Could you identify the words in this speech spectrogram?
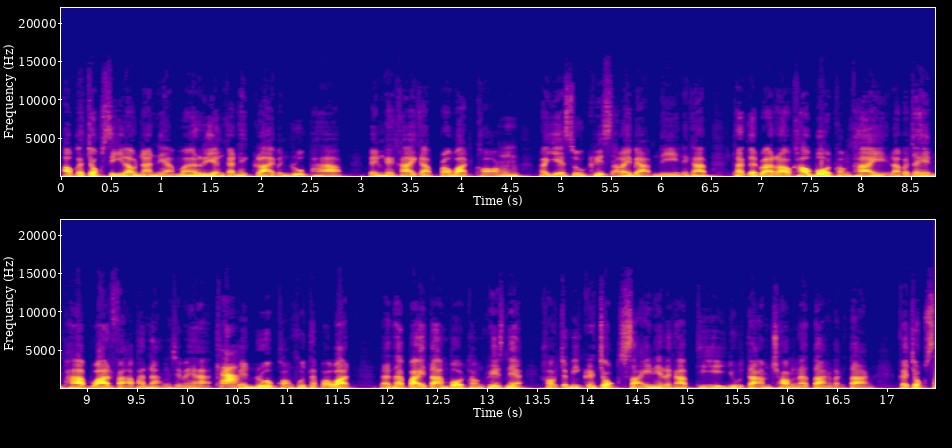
เอากระจกสีเหล่านั้นเนี่ยมาเรียงกันให้กลายเป็นรูปภาพ เป็นคล้ายๆ กับประวัติของพระเยซูคริสต์อะไรแบบนี้นะครับ ถ้าเกิดว่าเราเข้าโบสถ์ของไทย เราก็จะเห็นภาพวาดฝาผนังใช่ไหมฮะค่ะเป็นรูปของพุทธประวัติ แต่ถ้าไปตามโบสถ์ของคริสต์เนี่ยเขาจะมีกระจกใสเนี่ยแหละครับที่อยู่ตามช่องหน้าต่างต่างๆ กระจกใส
